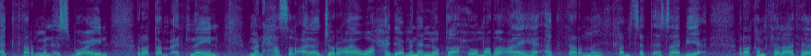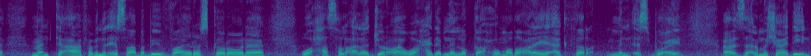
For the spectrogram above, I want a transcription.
أكثر من أسبوعين. رقم اثنين من حصل على جرعة واحدة من اللقاح ومضى عليها أكثر من خمسة أسابيع. رقم ثلاثة من تعافى من الإصابة بفيروس كورونا وحصل على جرعة واحدة من اللقاح ومضى عليها أكثر من أسبوعين. أعزائي المشاهدين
